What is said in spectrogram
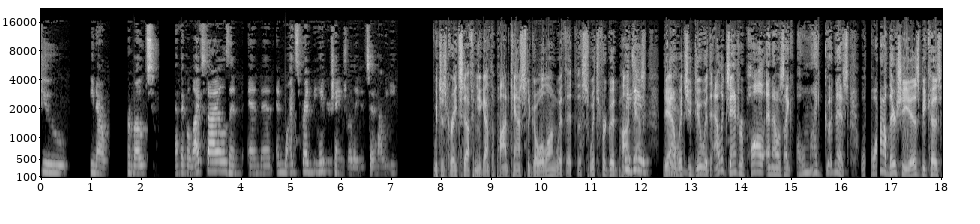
to you know promote ethical lifestyles and and and, and widespread behavior change related to how we eat which is great stuff. And you got the podcast to go along with it, the Switch for Good podcast. Yeah, yeah, which you do with Alexandra Paul. And I was like, oh my goodness, wow, there she is. Because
